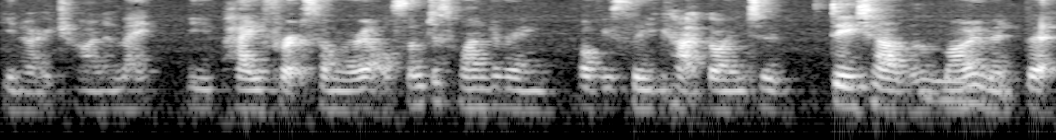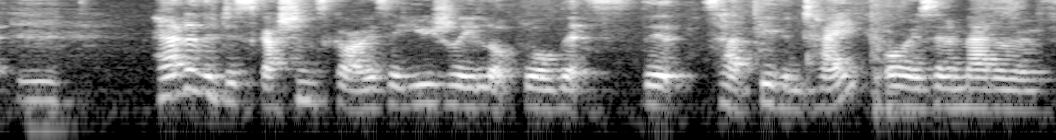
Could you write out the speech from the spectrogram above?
you know, trying to make you pay for it somewhere else. I'm just wondering, obviously, you can't go into detail at the moment, but Mm. How do the discussions go? Is they usually look, well, let's, let's have give and take, or is it a matter of,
